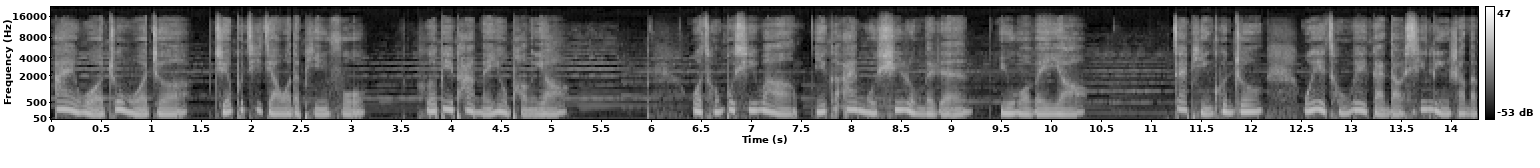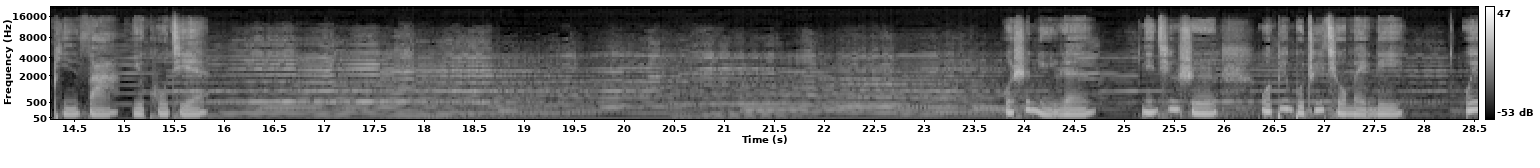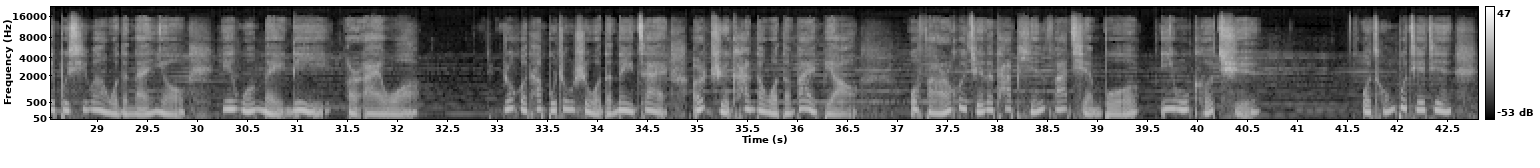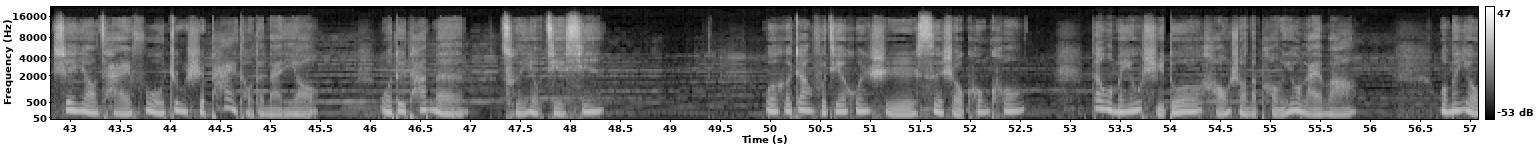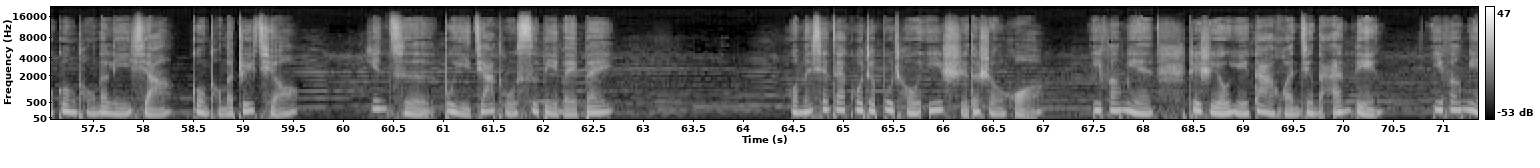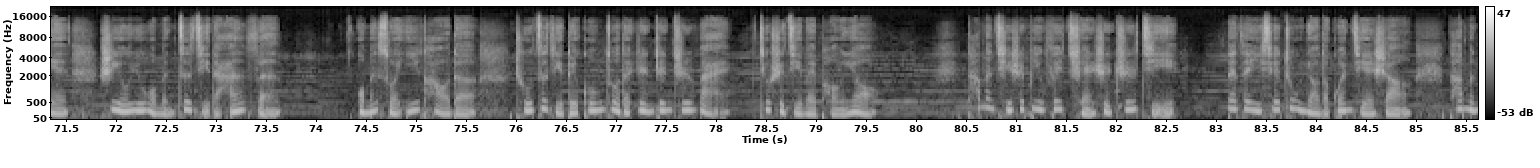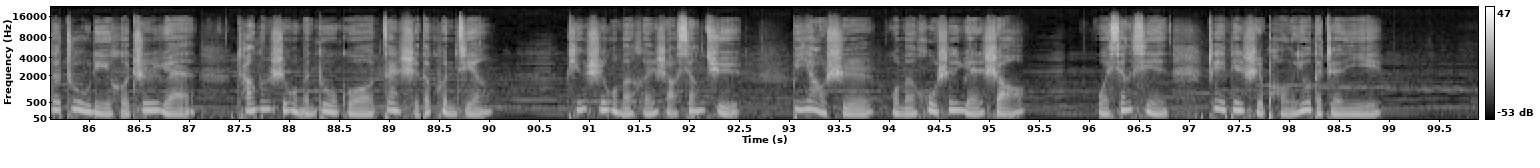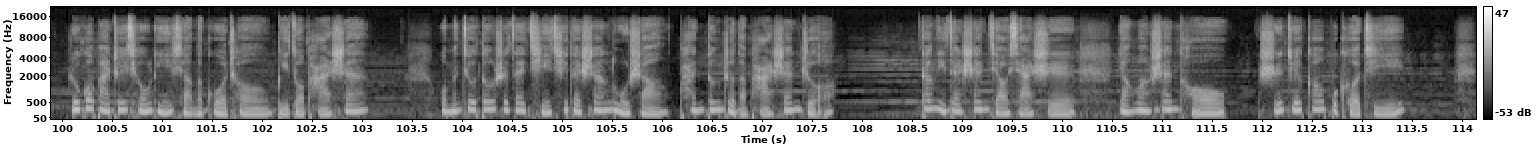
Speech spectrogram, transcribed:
爱我重我者绝不计较我的贫富。何必怕没有朋友？我从不希望一个爱慕虚荣的人与我为友。在贫困中，我也从未感到心灵上的贫乏与枯竭。我是女人，年轻时我并不追求美丽，我也不希望我的男友因我美丽而爱我。如果他不重视我的内在，而只看到我的外表，我反而会觉得他贫乏浅薄，一无可取。我从不接近炫耀财富、重视派头的男友，我对他们存有戒心。我和丈夫结婚时四手空空，但我们有许多豪爽的朋友来往，我们有共同的理想、共同的追求，因此不以家徒四壁为悲。我们现在过着不愁衣食的生活，一方面，这是由于大环境的安定；一方面是由于我们自己的安分。我们所依靠的，除自己对工作的认真之外，就是几位朋友。他们其实并非全是知己，但在一些重要的关节上，他们的助力和支援，常能使我们度过暂时的困境。平时我们很少相聚，必要时我们互伸援手。我相信，这便是朋友的真意。如果把追求理想的过程比作爬山，我们就都是在崎岖的山路上攀登着的爬山者。当你在山脚下时，仰望山头，实觉高不可及；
